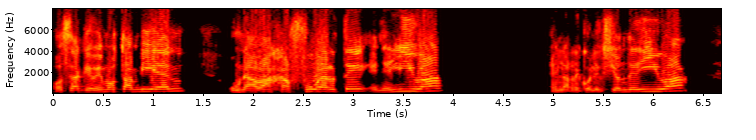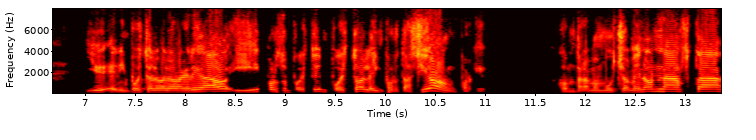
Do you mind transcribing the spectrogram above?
O sea que vemos también una baja fuerte en el IVA, en la recolección de IVA, y el impuesto al valor agregado y, por supuesto, impuesto a la importación, porque compramos mucho menos nafta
